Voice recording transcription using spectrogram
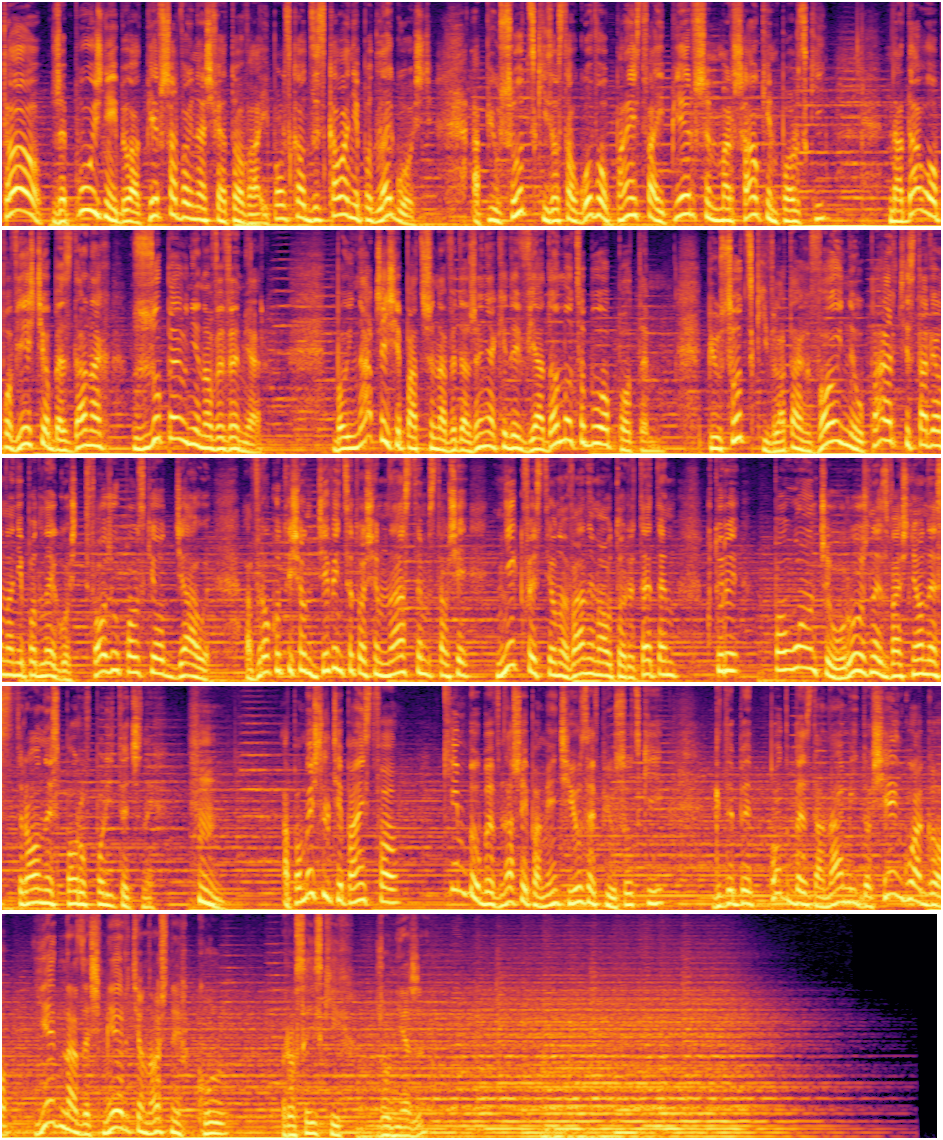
To, że później była I wojna światowa i Polska odzyskała niepodległość, a Piłsudski został głową państwa i pierwszym marszałkiem Polski, nadało opowieści o bezdanach zupełnie nowy wymiar. Bo inaczej się patrzy na wydarzenia, kiedy wiadomo, co było potem. Piłsudski w latach wojny uparcie stawiał na niepodległość, tworzył polskie oddziały, a w roku 1918 stał się niekwestionowanym autorytetem, który połączył różne zwaśnione strony sporów politycznych. Hmm, a pomyślcie Państwo, kim byłby w naszej pamięci Józef Piłsudski, gdyby pod Bezdanami dosięgła go jedna ze śmiercionośnych kul rosyjskich żołnierzy?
